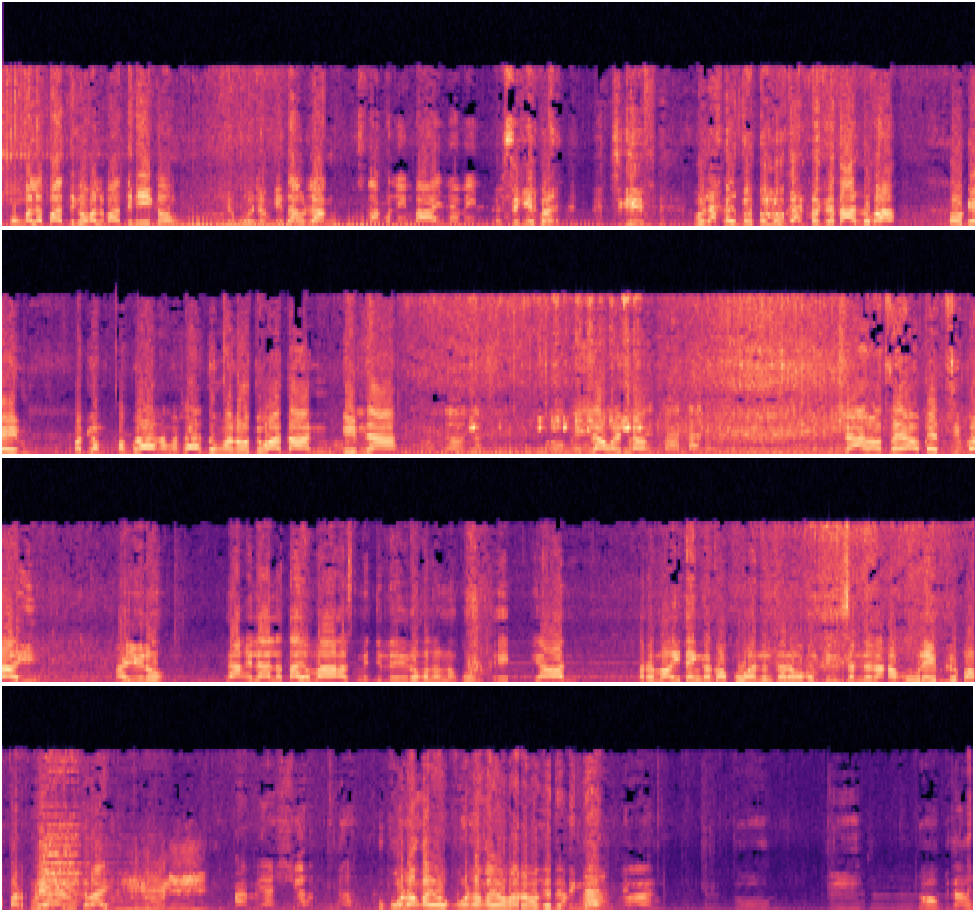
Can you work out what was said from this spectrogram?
Kung kalapati ko, kalapati ni Ikong. Yung unang bitaw lang. Gusto ko na yung bahay namin. Sige, wa- sige, wala nang tutulugan pag natalo ka. O game, pag, pag wala nang masyadong ano, dumadaan, game na. Wait lang, wait lang. Shoutout sa'yo, Pepsi Boy! Ayun oh, nakilala tayo mga kas, medyo lero ka lang ng konti. Yan. Para makita yung kagapuhan ng dalawa kong pinsan na nakakulay blue pa, partner in crime. Parehas shot. Upo lang kayo, upo lang kayo para maganda tingnan. Go, bitaw.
